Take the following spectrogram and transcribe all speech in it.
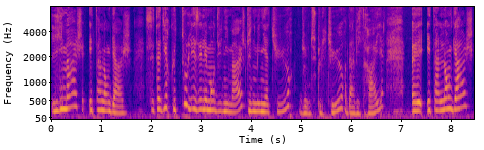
l'image est un langage. C'est-à-dire que tous les éléments d'une image, d'une miniature, d'une sculpture, d'un vitrail, est un langage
